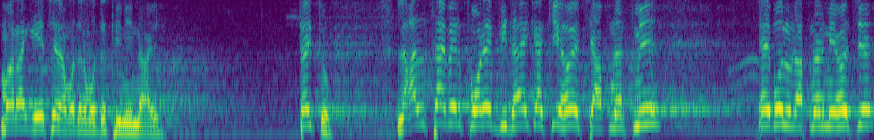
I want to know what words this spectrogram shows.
মারা গিয়েছেন, আমাদের মধ্যে তিনি নাই। তাই তো? লাল সাহেবের পরে বিধায়িকা কে হয়েছে? আপনার মেয়ে? এই বলুন, আপনার মেয়ে হয়েছে?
